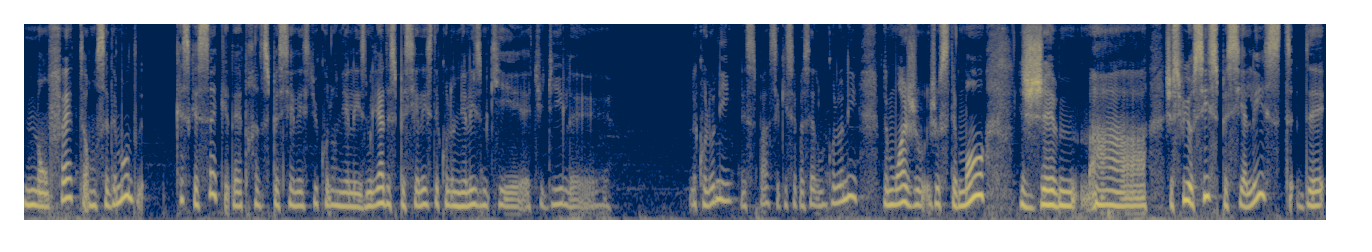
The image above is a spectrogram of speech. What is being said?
mais en fait, on se demande qu'est-ce que c'est que d'être un spécialiste du colonialisme? Il y a des spécialistes du colonialisme qui étudient les, les colonies, n'est-ce pas, ce qui s'est passé dans les colonies. Mais moi, justement, je, euh, je suis aussi spécialiste des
